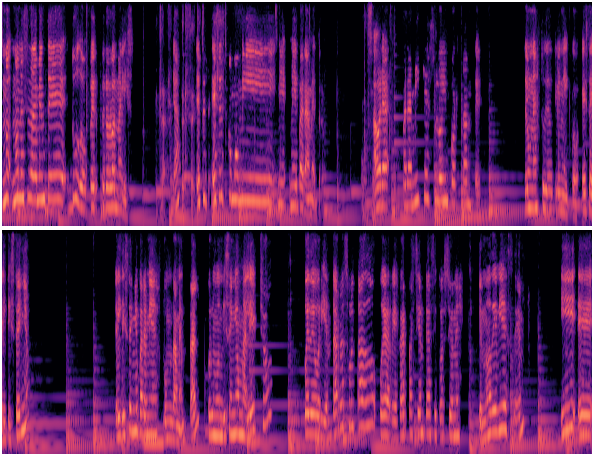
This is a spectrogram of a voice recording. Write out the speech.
no, no necesariamente dudo, pero, pero lo analizo. Claro, ¿ya? perfecto. Ese, ese, es como mi, mi, mi parámetro. Ahora, para mí, ¿qué es lo importante de un estudio clínico? Es el diseño, el diseño para mí es fundamental, porque un diseño mal hecho puede orientar resultados, puede arriesgar pacientes a situaciones que no debiesen, y, eh,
